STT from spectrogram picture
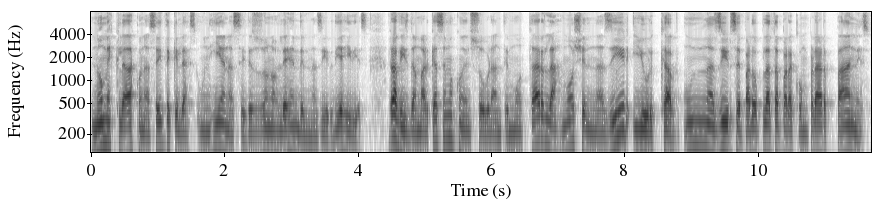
no mezcladas con aceite que las ungían aceite. Esos son los lejen del Nazir, 10 y 10. Ravis Damar, ¿qué hacemos con el sobrante? Motar las el Nazir y Urkab. Un Nazir separó plata para comprar panes.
